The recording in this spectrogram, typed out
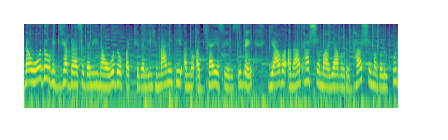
ನಾವು ಓದೋ ವಿದ್ಯಾಭ್ಯಾಸದಲ್ಲಿ, ನಾವು ಓದೋ ಪಠ್ಯದಲ್ಲಿ ಹ್ಯುಮ್ಯಾನಿಟಿ ಅನ್ನೋ ಅಧ್ಯಾಯ ಸೇರಿಸಿದ್ರೆ ಯಾವ ಅನಾಥಾಶ್ರಮ, ಯಾವ ವೃದ್ಧಾಶ್ರಮಗಳು ಕೂಡ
